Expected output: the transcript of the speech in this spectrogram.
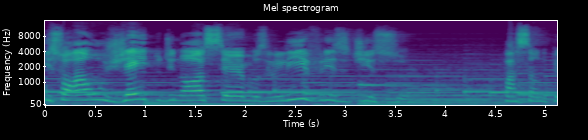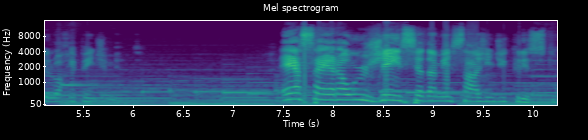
E só há um jeito de nós sermos livres disso, passando pelo arrependimento. Essa era a urgência da mensagem de Cristo.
